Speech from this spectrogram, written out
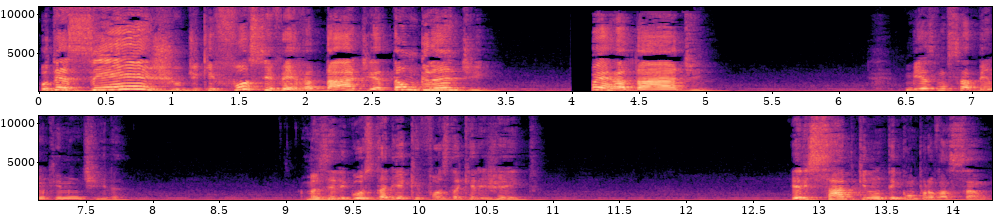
O desejo de que fosse verdade é tão grande. Verdade. Mesmo sabendo que é mentira. Mas ele gostaria que fosse daquele jeito. Ele sabe que não tem comprovação.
